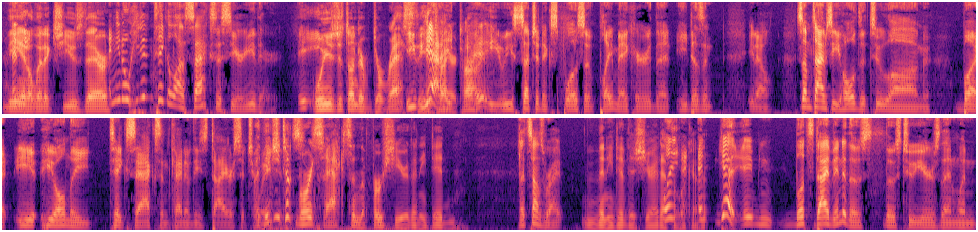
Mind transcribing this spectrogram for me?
the And analytics used there, And you know, he didn't take a lot of sacks this year either. He- well, he's just under duress he- the yeah, entire time. he- he's such an explosive playmaker that he doesn't. You know, sometimes he holds it too long, but he he only takes sacks in kind of these dire situations. I think he took more sacks in the first year than he did That sounds right. than he did this year. I'd have Well, to look at and it. yeah, it- let's dive into those those two years then when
